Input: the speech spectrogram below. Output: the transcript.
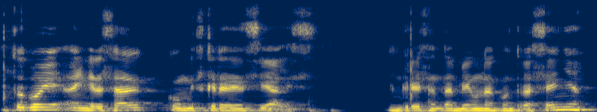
Entonces voy a ingresar con mis credenciales. Ingresan también una contraseña.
